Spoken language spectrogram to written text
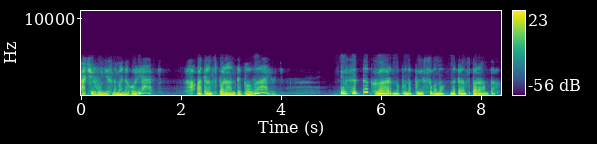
а червоні знамена горять, а транспаранти палають. І все так гарно понаписувано на транспарантах.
